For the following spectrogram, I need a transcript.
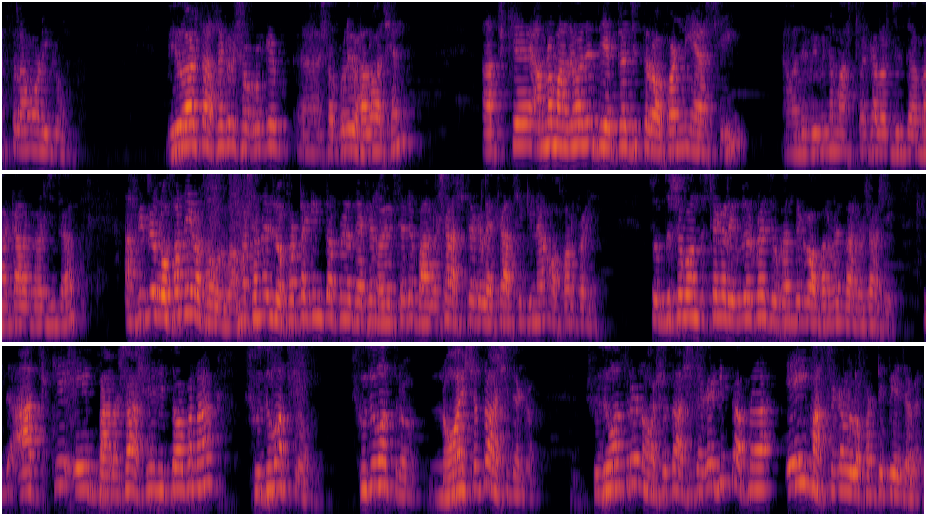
আসসালামু আলাইকুম। ভিউয়ার্স, আশা করি সকলকে সকলেই ভালো আছেন। আজকে আমরা মাঝে মাঝে দু একটা জুতার অফার নিয়ে আসি। আমাদের বিভিন্ন মাস্টার কালার জুতা বা কালো কালার জুতা। আজকে একটা লোফার নিয়ে কথা বলব। আমার সামনে লোফারটা কিন্তু আপনারা দেখেন ওয়েবসাইটে বারোশো আশি টাকা লেখা আছে কিনা অফার প্রাইস চোদ্দোশো পঞ্চাশ টাকা রেগুলার প্রাইস ওখান থেকে অফার প্রাইস বারোশো আশি। কিন্তু আজকে এই বারোশো আশি দিতে হবে না, শুধুমাত্র শুধুমাত্র নয়শত আশি টাকা। শুধুমাত্র নয়শত আশি টাকায় কিন্তু আপনারা এই মাস্টার কালার অফারটি পেয়ে যাবেন।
